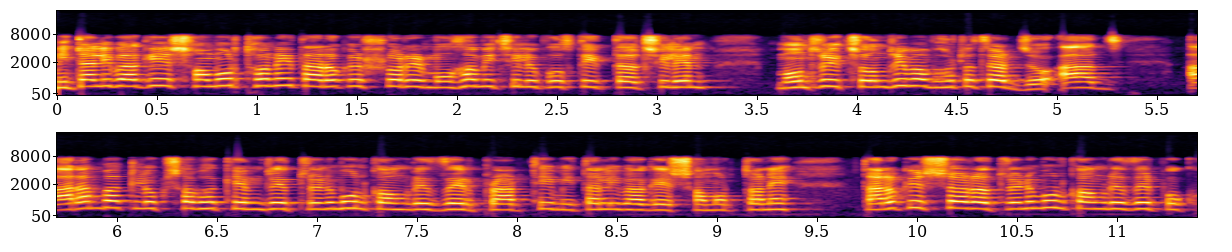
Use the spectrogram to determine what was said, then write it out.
মিতালি বাগের সমর্থনে তারকেশ্বরের মহামিছিলে উপস্থিত ছিলেন মন্ত্রী চন্দ্রিমা ভট্টাচার্য। আজ আরামবাগ লোকসভা কেন্দ্রে তৃণমূল কংগ্রেসের প্রার্থী মিতালি বাগের সমর্থনে তারকেশ্বর তৃণমূল কংগ্রেসের পক্ষ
